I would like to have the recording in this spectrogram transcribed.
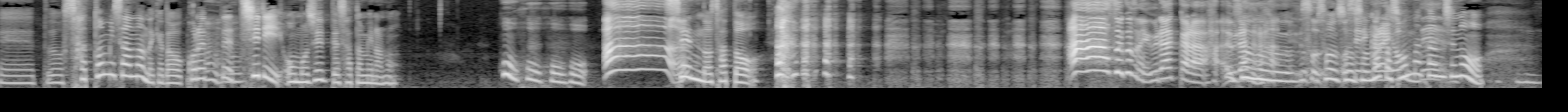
えっと里美さんなんだけどこれってうんうん。チリをもじって里美なの、ほうほうほうほう。あ千の里。あそういうことね。裏からは裏からはそうそうそう。そうなんかそんな感じのうん。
